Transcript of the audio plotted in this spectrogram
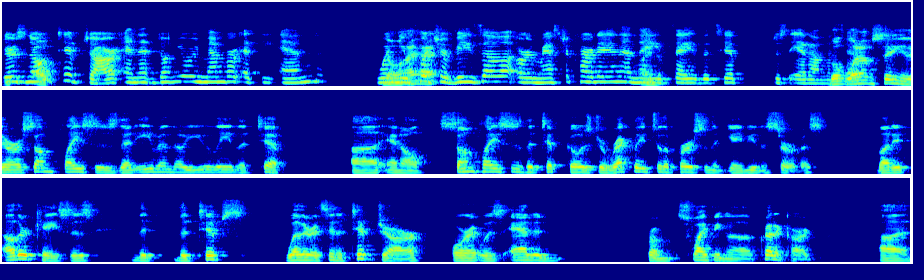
there's no Oh, tip jar. And then, don't you remember at the end? When No, you I- put I- your Visa or MasterCard in and they say the tip, just add on the tip? But what. I'm saying, there are some places that even though you leave the tip, uh, and all, some places the tip goes directly to the person that gave you the service. But in other cases, the, the tips, whether it's in a tip jar or it was added from swiping a credit card, uh,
